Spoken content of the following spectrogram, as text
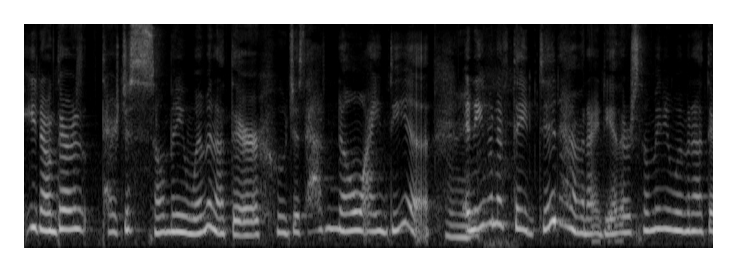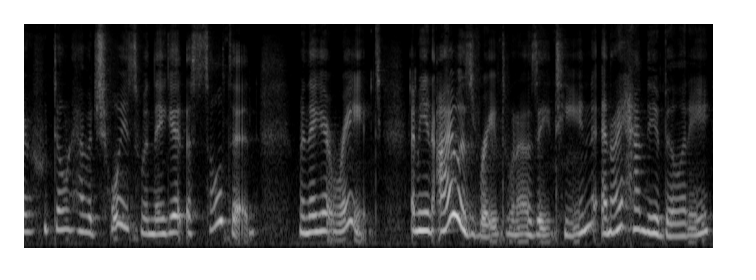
you know, there's there's just so many women out there who just have no idea. And even if they did have an idea, there's so many women out there who don't have a choice when they get assaulted, when they get raped. I mean, I was raped when I was 18 and I had the ability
